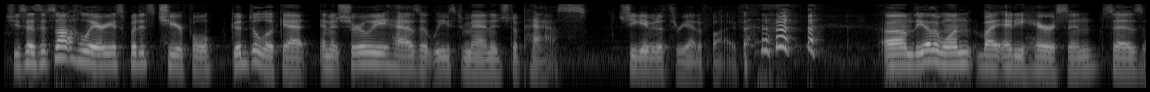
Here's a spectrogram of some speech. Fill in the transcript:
She says it's not hilarious, but it's cheerful, good to look at, and it surely has at least managed a pass. She gave it a three out of five. um, the other one by Eddie Harrison says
